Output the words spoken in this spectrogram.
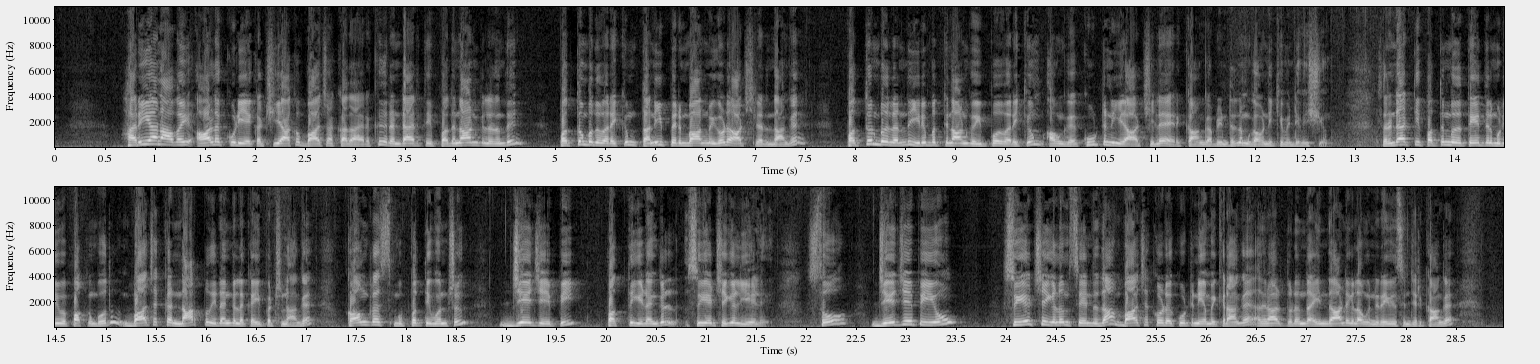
ஹரியானாவை ஆளக்கூடிய கட்சியாக பாஜக தான் இருக்குது ரெண்டாயிரத்தி பதினான்குலேருந்து பத்தொன்பது வரைக்கும் தனி பெரும்பான்மையோடு ஆட்சியில் இருந்தாங்க. பத்தொன்பதுலேருந்து இருபத்தி நான்கு இப்போது வரைக்கும் அவங்க கூட்டணியில் ஆட்சியில் இருக்காங்க அப்படின்றது நம்ம கவனிக்க வேண்டிய விஷயம். ரெண்டாயிரத்தி பத்தொன்பது தேர்தல் முடிவை பார்க்கும்போது பாஜக நாற்பது இடங்களை கைப்பற்றினாங்க. காங்கிரஸ் முப்பத்தி ஒன்று ஜேஜேபி பத்து இடங்கள் சுயேட்சைகள் ஏழு. ஸோ ஜேஜேபியும் சுயேட்சைகளும் சேர்ந்து தான் பாஜகவோட கூட்டணி அமைக்கிறாங்க. அதனால் தொடர்ந்து ஐந்து ஆண்டுகள் அவங்க நிறைவு செஞ்சுருக்காங்க.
